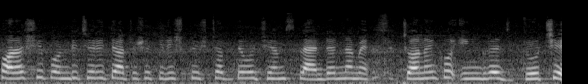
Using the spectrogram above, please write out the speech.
ফরাসি পণ্ডিচেরিতে আঠারোশো তিরিশ খ্রিস্টাব্দে ও জেমস ল্যান্ডার নামে জনৈক ইংরেজ ব্রোচে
